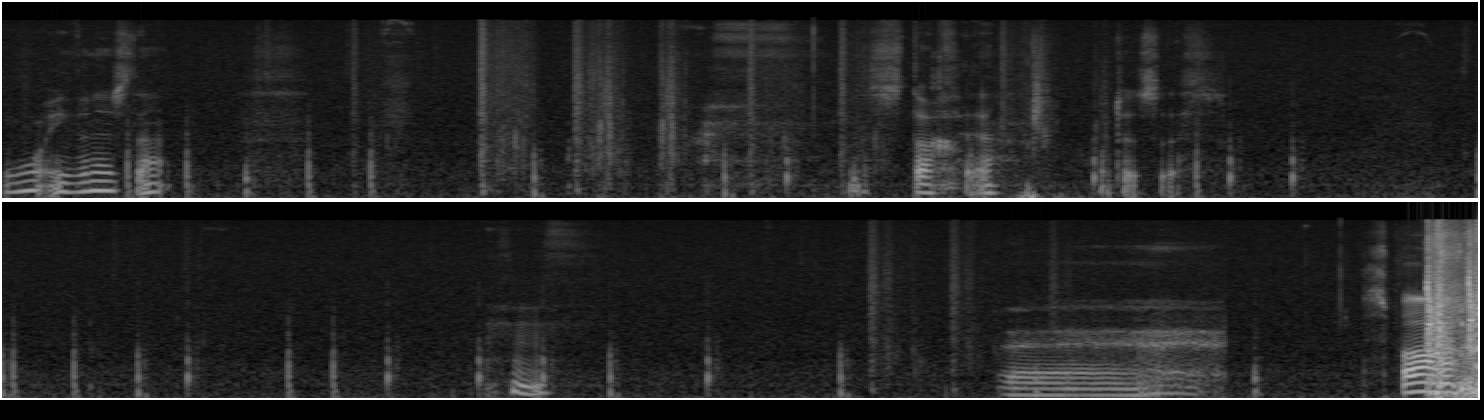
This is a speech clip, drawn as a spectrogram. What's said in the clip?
What even is that? There's stuff here. What is this? Hmm. Spawner.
